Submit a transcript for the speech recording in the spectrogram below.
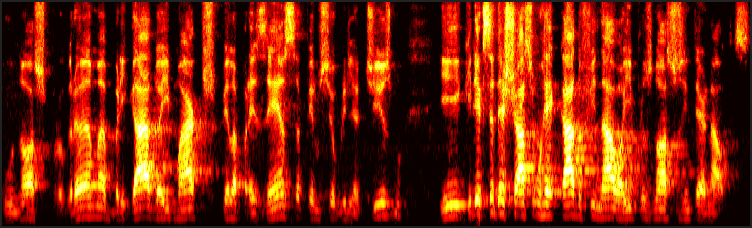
o nosso programa. Obrigado aí, Marcos, pela presença, pelo seu brilhantismo. E queria que você deixasse um recado final aí para os nossos internautas.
